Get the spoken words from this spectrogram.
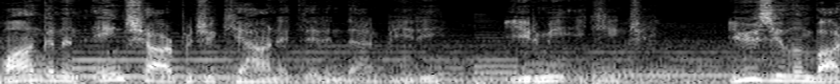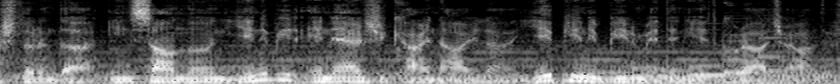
Wanga'nın en çarpıcı kehanetlerinden biri 22. Yüzyılın başlarında insanlığın yeni bir enerji kaynağıyla yepyeni bir medeniyet kuracağıdır.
